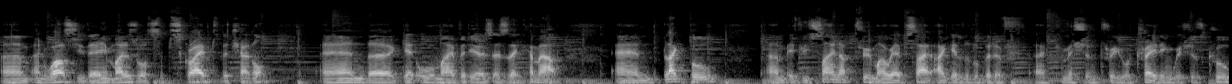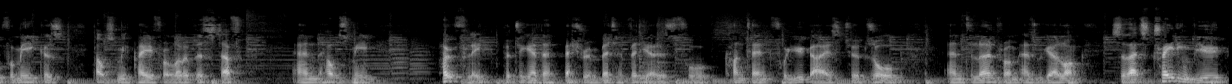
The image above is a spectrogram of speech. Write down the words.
Um, and whilst you're there, you might as well subscribe to the channel and uh, get all my videos as they come out. And BlackBull Um, if you sign up through my website, I get a little bit of uh, commission through your trading, which is cool for me because helps me pay for a lot of this stuff and helps me hopefully put together better and better videos for content for you guys to absorb and to learn from as we go along. So that's TradingView.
